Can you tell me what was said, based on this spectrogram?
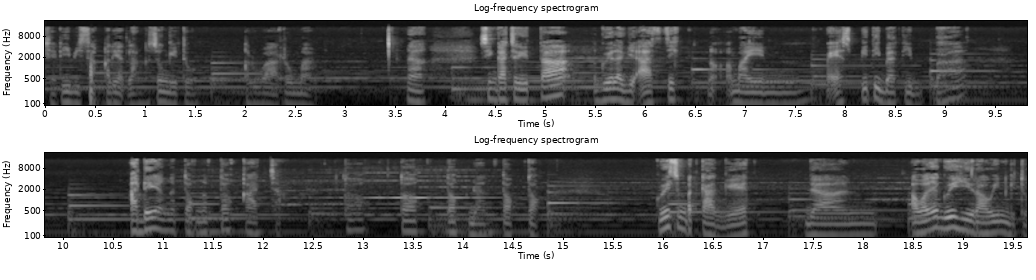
Jadi bisa kelihat langsung gitu Keluar rumah. Nah singkat cerita Gue lagi asik main PSP tiba-tiba Ada yang ngetok-ngetok kaca. Tok tok tok dan tok tok gue sempet kaget dan awalnya gue hirauin gitu.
